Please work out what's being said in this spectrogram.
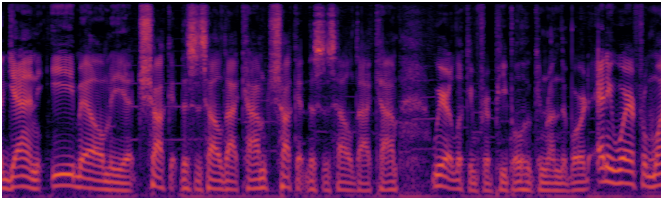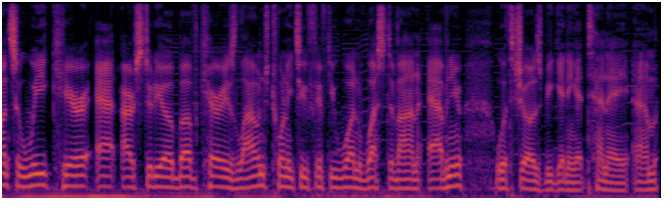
Again, email me at chuck at thisishell.com, chuck at thisishell.com. We are looking for people who can run the board anywhere from once a week here at our studio above Carrie's Lounge, 2251 West Devon Avenue, with shows beginning at 10 a.m.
